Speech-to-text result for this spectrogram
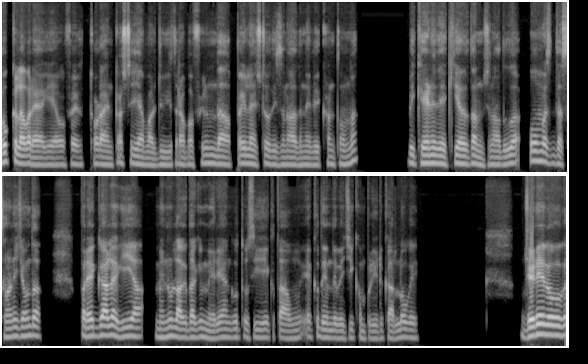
ਬੁੱਕ ਲਵਰ ਹੈਗੇ ਆ, ਉਹ ਫਿਰ ਥੋੜਾ ਇੰਟਰਸਟ ਜਿਹਾ ਮਰ ਜੂ ਜਿਸ ਤਰ੍ਹਾਂ ਆਪਾਂ ਫਿਲਮ ਦਾ ਪਹਿਲਾ ਸਟੋਰੀ ਸੁਣਾ ਦਿੰਦੇ ਵੇਖਣ ਤੋਂ ਨਾ। ਵੀ ਕਿਹਨੇ ਨੇ ਦੇਖੀ ਆ ਤਾਂ ਤੁਹਾਨੂੰ ਸੁਣਾ ਦੂਗਾ ਉਹ ਮੈਂ ਦੱਸਣਾ ਨਹੀਂ ਚਾਹੁੰਦਾ, ਪਰ ਇੱਕ ਗੱਲ ਹੈਗੀ ਆ, ਮੈਨੂੰ ਲੱਗਦਾ ਕਿ ਮੇਰੇ ਵਾਂਗੂ ਤੁਸੀਂ ਇਹ ਕਿਤਾਬ ਨੂੰ ਇੱਕ ਦਿਨ ਦੇ ਵਿੱਚ ਹੀ ਕੰਪਲੀਟ ਕਰ ਲੋਗੇ। ਜਿਹੜੇ ਲੋਕ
